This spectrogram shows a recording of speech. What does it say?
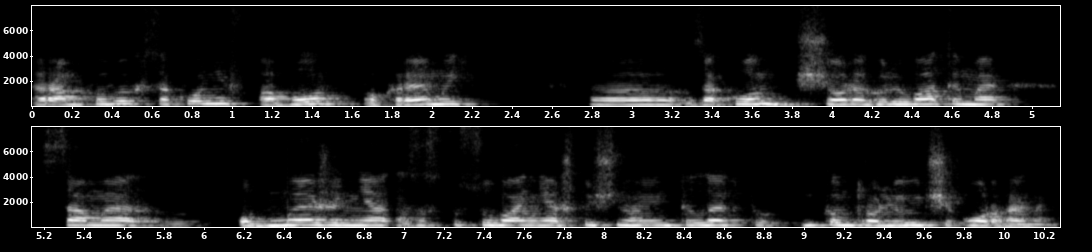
рамкових законів або окремий закон, що регулюватиме саме обмеження застосування штучного інтелекту і контролюючі органи.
